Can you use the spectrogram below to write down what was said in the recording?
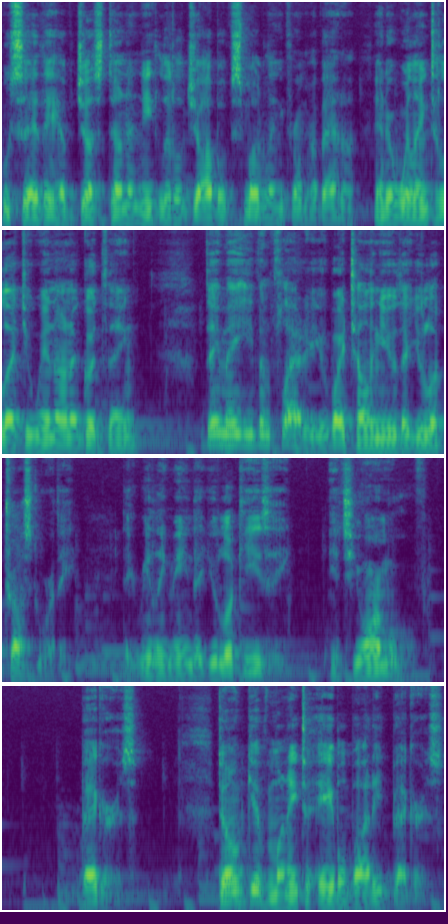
who say they have just done a neat little job of smuggling from Havana and are willing to let you in on a good thing. They may even flatter you by telling you that you look trustworthy. They really mean that you look easy. It's your move. Beggars. Don't give money to able bodied beggars.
